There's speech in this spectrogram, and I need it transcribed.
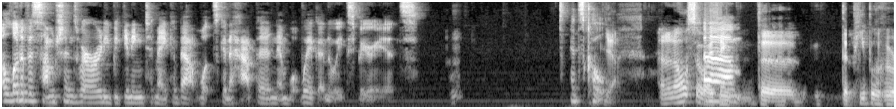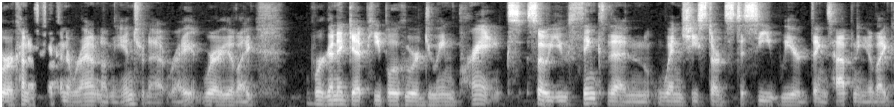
a lot of assumptions we're already beginning to make about what's going to happen and what we're going to experience. It's cool. Yeah. And also, I Um, think the the people who are kind of fucking around on the internet, right? Where you're like, we're gonna get people who are doing pranks. So you think then when she starts to see weird things happening, you're like,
